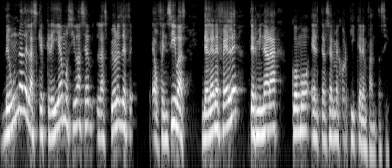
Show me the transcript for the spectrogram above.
de una de las que creíamos iba a ser las peores ofensivas del NFL terminara como el tercer mejor kicker en fantasy?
